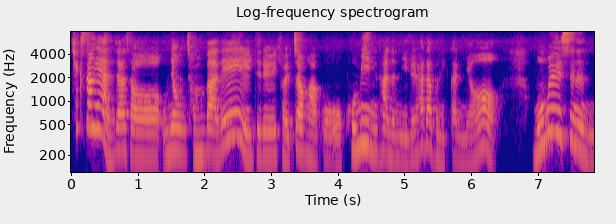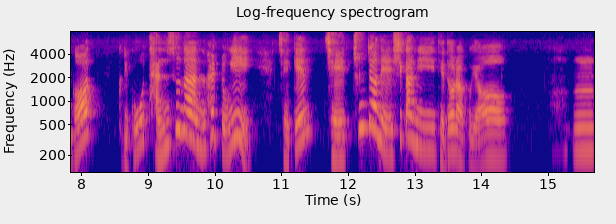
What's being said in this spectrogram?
책상에 앉아서 운영 전반의 일들을 결정하고 고민하는 일을 하다 보니까요. 몸을 쓰는 것, 그리고 단순한 활동이 제겐 재충전의 시간이 되더라고요. 음,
